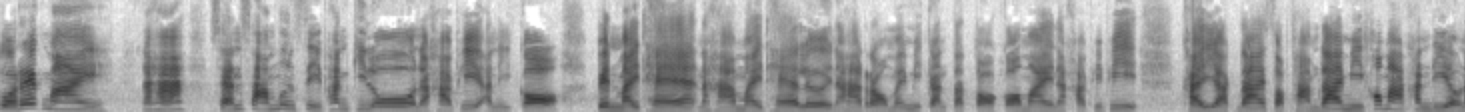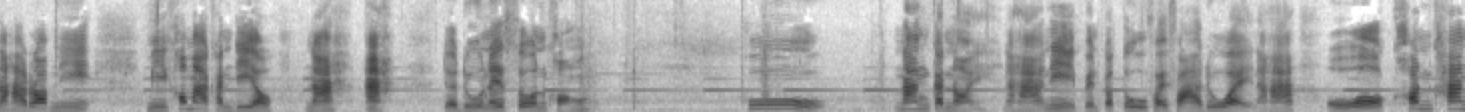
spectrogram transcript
ตัวเลขไม้ นะคะแสนสามหมื่นสี่พันกิโลนะคะพี่อันนี้ก็เป็นไม้แท้นะคะไม้แท้เลยนะคะเราไม่มีการตัดต่อกอไม้นะคะ พี่ๆใครอยากได้สอบถามได้มีเข้ามาคันเดียวนะคะ รอบนี้มีเข้ามาคันเดียวนะอะเดี๋ยวดูในโซนของผู้นั่งกันหน่อยนะคะ นี่เป็นประตูไฟฟ้าด้วยนะคะ โอ้ค่อนข้าง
